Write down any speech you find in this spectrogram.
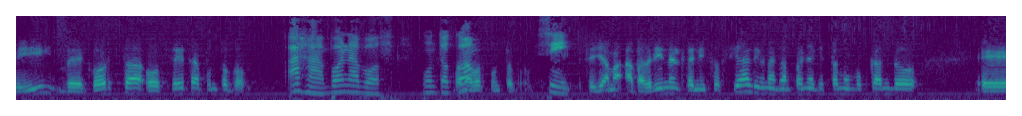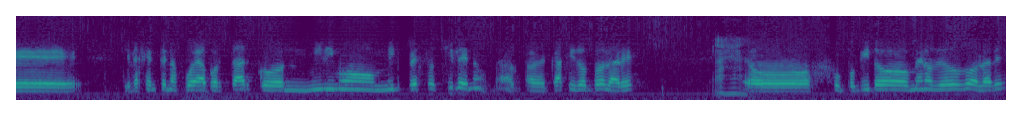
Sí, de corta o Z.com. Ajá, bonavoz.com. Bonavoz.com. Sí. Se llama Apadrina el Tenis Social y una campaña que estamos buscando eh, que la gente nos pueda aportar con mínimo mil pesos chilenos, casi dos dólares, o un poquito menos de dos dólares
